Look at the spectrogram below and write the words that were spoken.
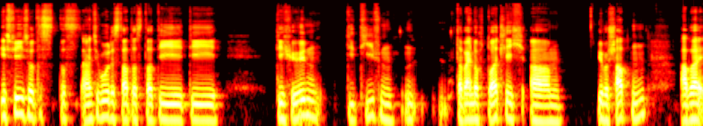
Ist viel so, dass das einzige Gute ist da, dass da die, die, die Höhen, die Tiefen dabei noch deutlich ähm, überschatten. Aber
